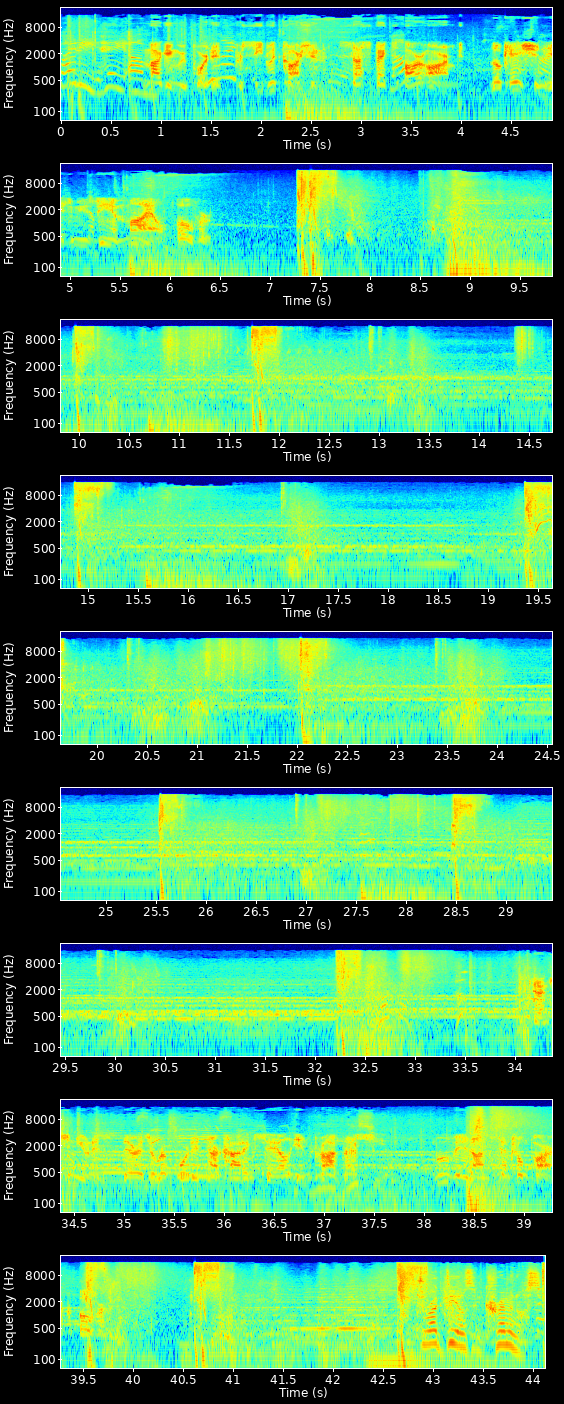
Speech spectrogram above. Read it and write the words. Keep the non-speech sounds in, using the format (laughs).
Spidey, hey, um... Mugging reported. like- Proceed with caution. Suspects are armed. Location is Museum Mile. Over. A reported narcotic sale in progress. Move in on Central Park. Over. Drug deals and criminals.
